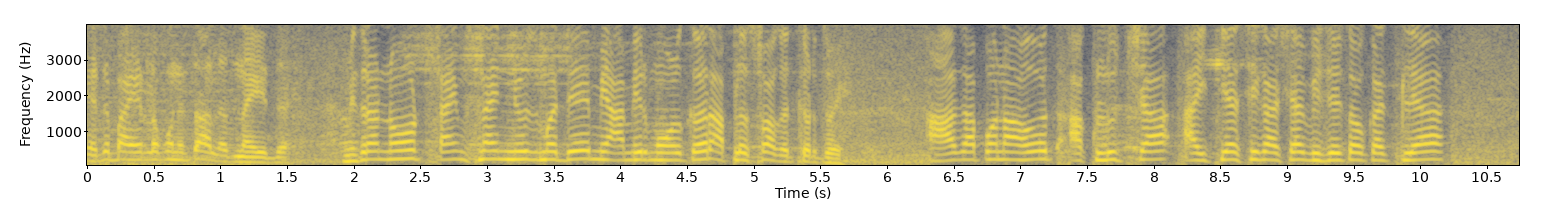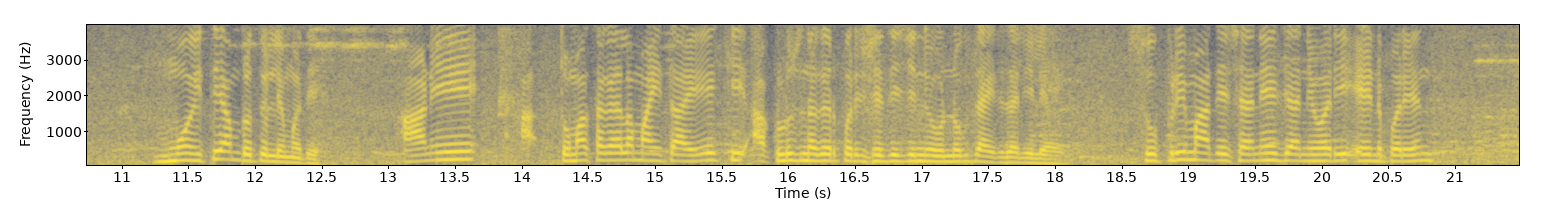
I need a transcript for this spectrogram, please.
याचं बाहेरला कोणी चालत नाही इथं. मित्रांनो टाइम्स नाईन न्यूजमध्ये मी आमिर मोहोळकर आपलं स्वागत करतोय. आज आपण आहोत अकलूजच्या ऐतिहासिक अशा विजय चौकातल्या मोहिते अमृतुल्यमध्ये. आणि तुम्हा सगळ्याला माहीत आहे की अकलूज नगर परिषदेची निवडणूक जाहीर झालेली आहे. सुप्रीम आदेशाने जानेवारी एंडपर्यंत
